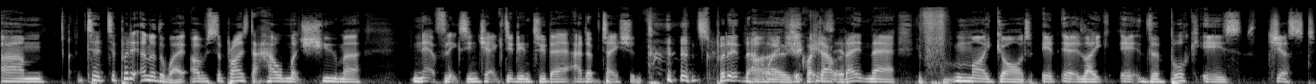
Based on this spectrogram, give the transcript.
um, to to put it another way, I was surprised at how much humor Netflix injected into their adaptation. Let's put it that Oh, way. it quite it ain't there. F- My God, it, it like it, the book is just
